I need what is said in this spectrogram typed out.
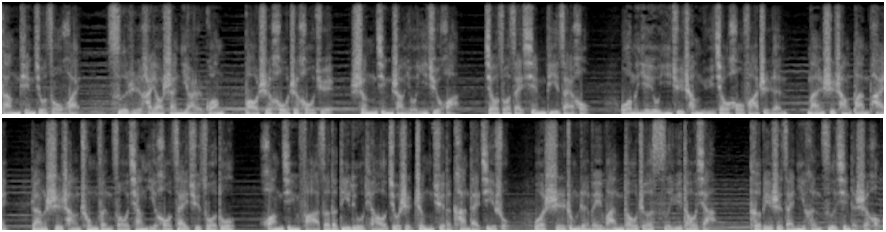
当天就走坏，次日还要扇你耳光。保持后知后觉。圣经上有一句话叫做“在先必在后”，我们也有一句成语叫“后发制人”，慢市场半拍，让市场充分走强以后再去做多。黄金法则的第六条就是正确的看待技术。我始终认为，玩刀者死于刀下。特别是在你很自信的时候，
